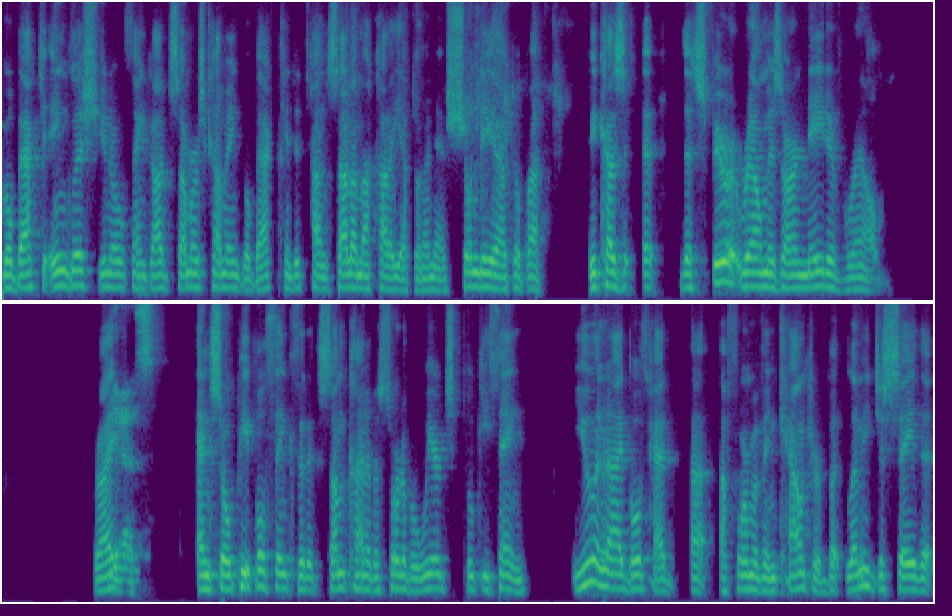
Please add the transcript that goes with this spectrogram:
go back to English. You know, thank God summer's coming, go back into tongues. Because uh, the spirit realm is our native realm, right? Yes. And so people think that it's some kind of a sort of a weird, spooky thing you and I both had a, a, form of encounter, but let me just say that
